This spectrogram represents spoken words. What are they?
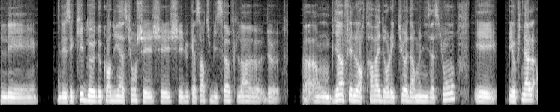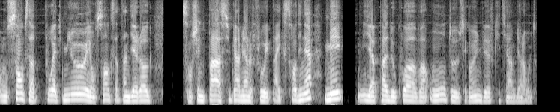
les, les équipes de, coordination chez, chez, chez LucasArts, Ubisoft, là, euh, de, ont bien fait leur travail de relecture et d'harmonisation. Et, et, au final, on sent que ça pourrait être mieux et on sent que certains dialogues s'enchaînent pas super bien. Le flow est pas extraordinaire, mais il n'y a pas de quoi avoir honte. C'est quand même une VF qui tient bien la route.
